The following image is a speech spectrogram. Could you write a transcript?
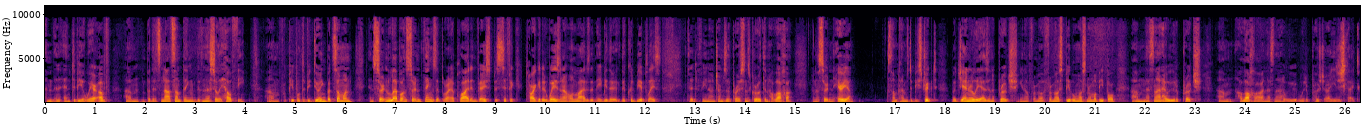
and, and, to be aware of, um, but it's not something that's necessarily healthy um, for people to be doing. But someone in certain level and certain things that are applied in very specific, targeted ways in our own lives, that maybe there there could be a place that you know in terms of a person's growth in halacha in a certain area. Sometimes to be strict, but generally as an approach, you know, for most for most people, most normal people, um, that's not how we would approach um, halacha, and that's not how we would approach our Yiddishkeit.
